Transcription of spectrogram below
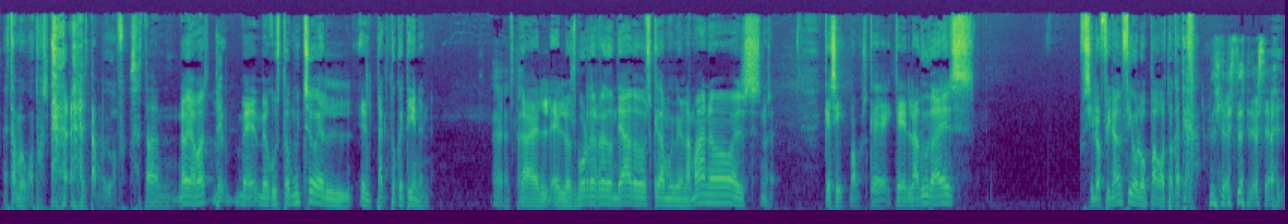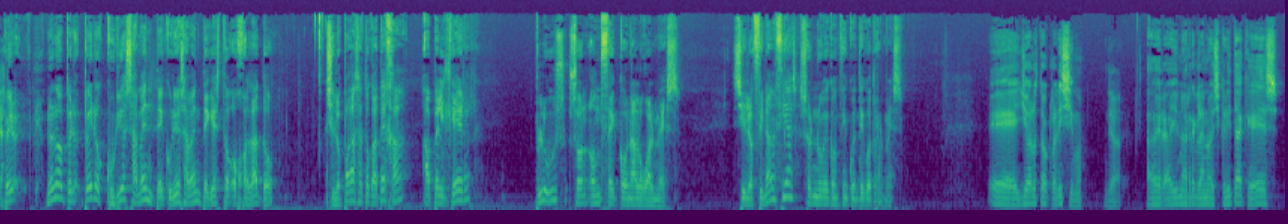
Están muy guapos. Están muy guapos. Están... No, y además me, me gustó mucho el, el tacto que tienen. Ah, O está. sea, el- el- los bordes redondeados quedan muy bien en la mano. Es. No sé. Que sí, vamos, que, que la duda es. Si lo financio o lo pago a tocateja. Ya está, o sea, ya. Pero, no, no, pero, pero curiosamente, curiosamente, que esto, ojo al dato, si lo pagas a tocateja, Apple Care Plus son 11 con algo al mes. Si lo financias, son 9,54 al mes. Eh, yo lo tengo clarísimo. Ya. A ver, hay una regla no escrita que es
